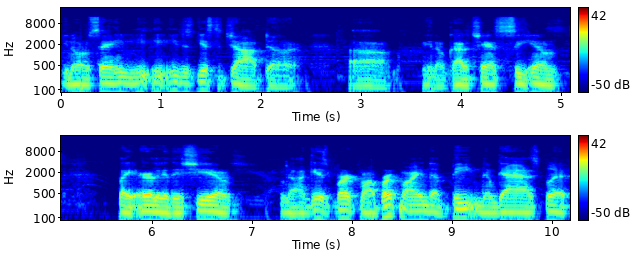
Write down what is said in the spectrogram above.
You know what I'm saying? He he, he just gets the job done. Uh, you know, got a chance to see him play earlier this year. You know, I guess Berkmar. Berkmar ended up beating them guys, but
